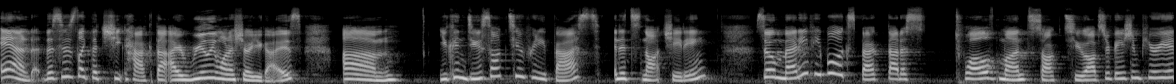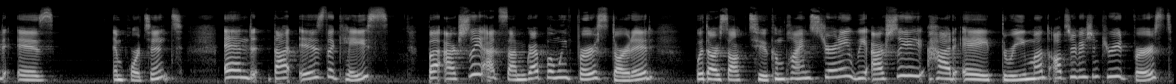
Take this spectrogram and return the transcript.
And this is like the cheat hack that I really want to show you guys. Um, you can do SOC 2 pretty fast, and it's not cheating. So many people expect that a 12 month SOC 2 observation period is important, and that is the case. But actually, at Semgrep, when we first started with our SOC 2 compliance journey, we actually had a three month observation period first.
